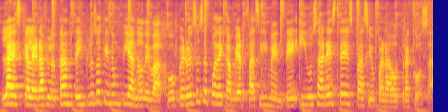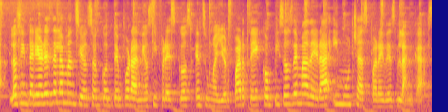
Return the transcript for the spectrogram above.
La escalera flotante incluso tiene un piano debajo, pero eso se puede cambiar fácilmente y usar este espacio para otra cosa. Los interiores de la mansión son contemporáneos y frescos en su mayor parte, con pisos de madera y muchas paredes blancas.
